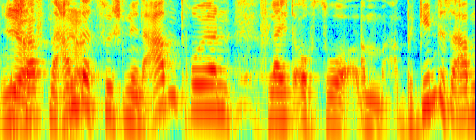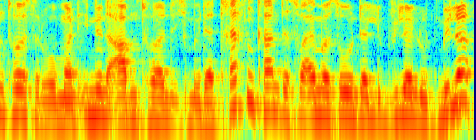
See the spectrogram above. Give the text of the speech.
Es ja, schafft einen Anker ja. zwischen den Abenteuern, vielleicht auch so am Beginn des Abenteuers oder wo man in den Abenteuern nicht mehr wieder treffen kann. Das war immer so in der Villa Ludmilla Miller,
